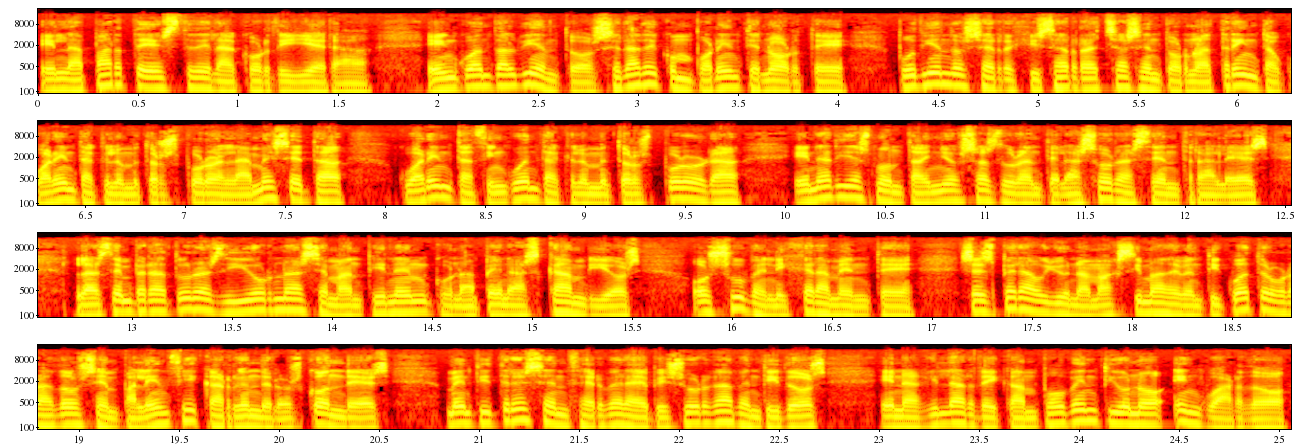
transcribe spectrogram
en la parte este de la cordillera. En cuanto al viento, será de componente norte, pudiéndose registrar rachas en torno a 30 o 40 km por hora en la meseta, 40-50 km por hora en áreas montañosas durante las horas centrales. Las temperaturas diurnas se mantienen con apenas cambios o suben ligeramente. Se espera hoy una máxima de 24 grados en Palencia y Carrión de los Condes, 23 en Cervera de Pisurga, 22 en Aguilar de Campo, 21 en Guardo.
